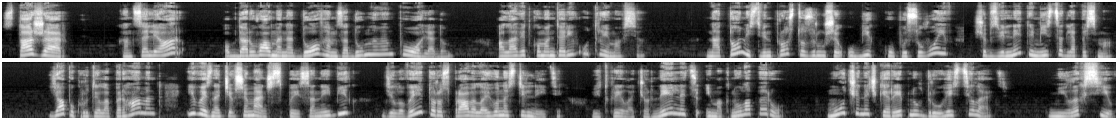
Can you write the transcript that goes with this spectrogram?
Стажер. Канцеліар обдарував мене довгим задумливим поглядом, але від коментарів утримався. Натомість він просто зрушив у бік купу сувоїв, щоб звільнити місце для письма. Я покрутила пергамент і, визначивши менш списаний бік, діловито розправила його на стільниці, відкрила чорнильницю і макнула перо. Мученички рипнув другий стілець. Мілех сів,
